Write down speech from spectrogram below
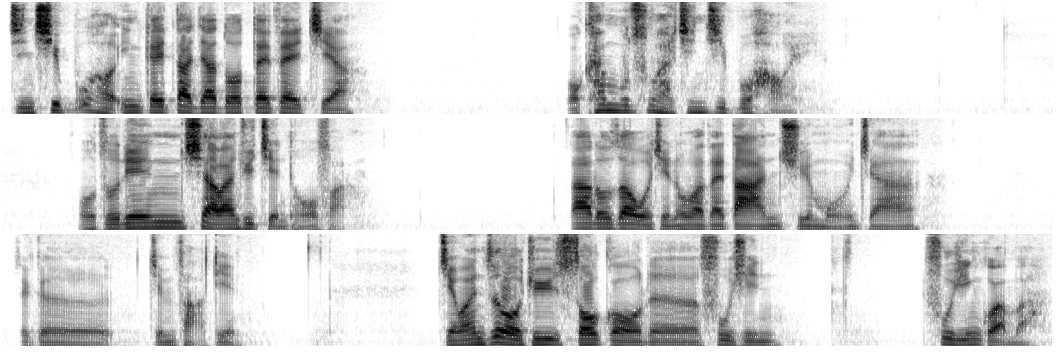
景气不好，应该大家都待在家。我看不出来经济不好诶。我昨天下班去剪头发。大家都知道我剪头发在大安区的某一家这个剪发店，剪完之后我去搜狗的复兴复兴馆吧，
